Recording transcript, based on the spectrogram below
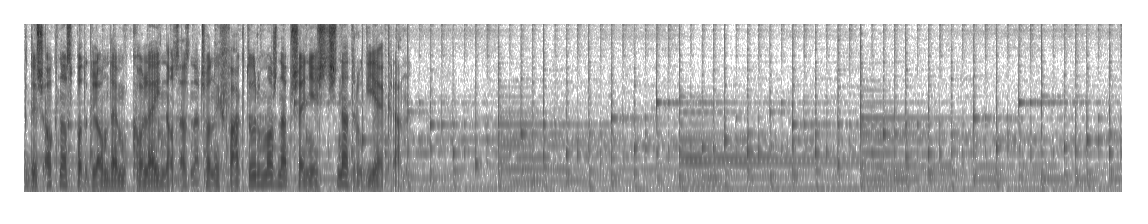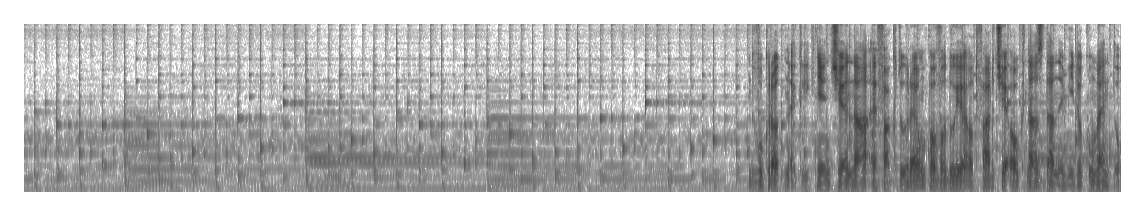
gdyż okno z podglądem kolejno zaznaczonych faktur można przenieść na drugi ekran. Dwukrotne kliknięcie na e-fakturę powoduje otwarcie okna z danymi dokumentu.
